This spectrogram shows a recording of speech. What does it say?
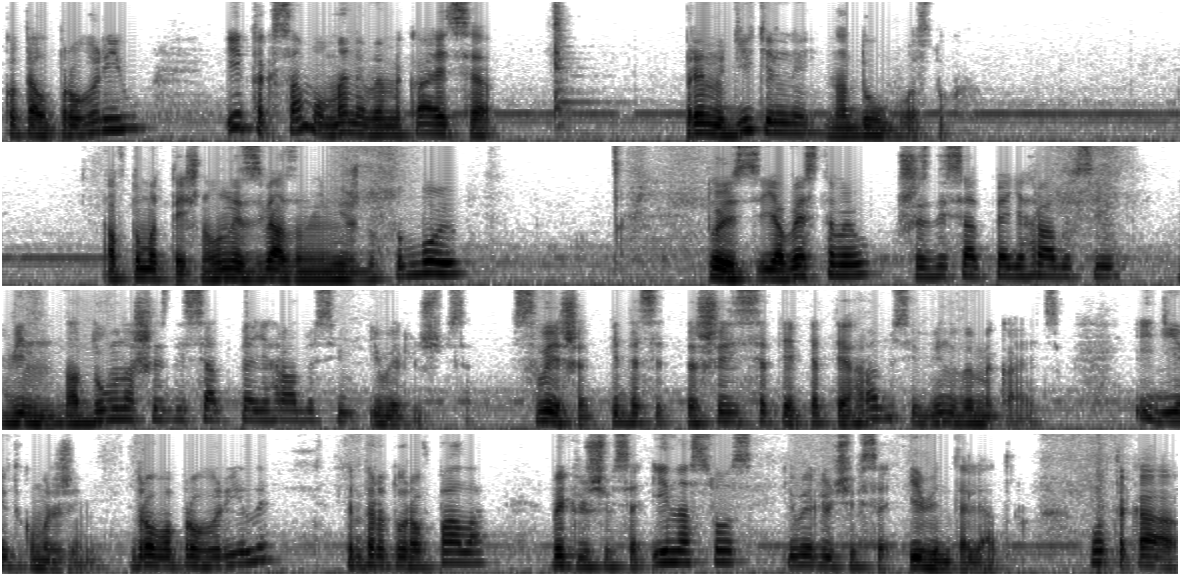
котел прогорів. І так само в мене вимикається принудительний надув воздуха. Автоматично. Вони зв'язані між собою. Тобто я виставив 65 градусів, він надув на 65 градусів і виключився. Свише 50 65 градусів він вимикається. І діє в такому режимі. Дрова прогоріли, температура впала, виключився і насос, і виключився і вентилятор. От така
